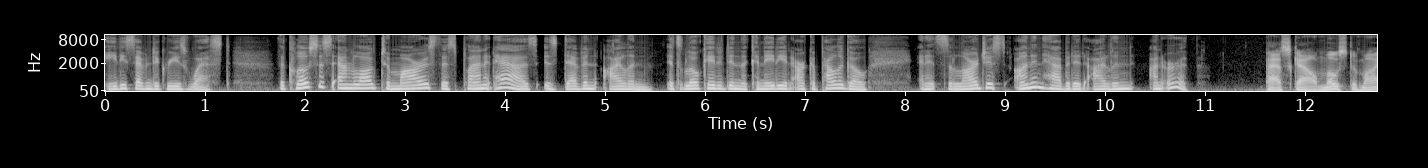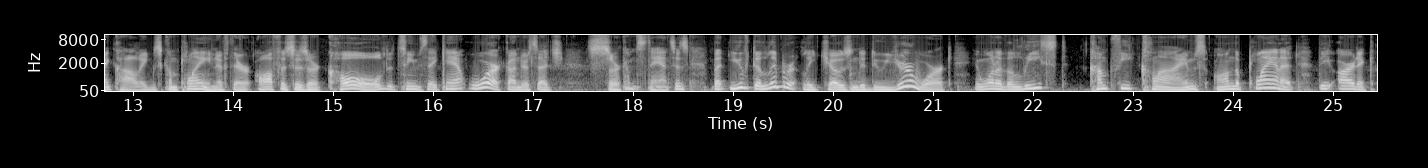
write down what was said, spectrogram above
87 degrees west. The closest analog to Mars this planet has is Devon Island. It's located in the Canadian archipelago, and it's the largest uninhabited island on Earth. Pascal, most of my colleagues complain if their offices are cold, it seems they can't work under such circumstances. But you've deliberately chosen to do your work in one of the least comfy climes on the planet, the Arctic.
